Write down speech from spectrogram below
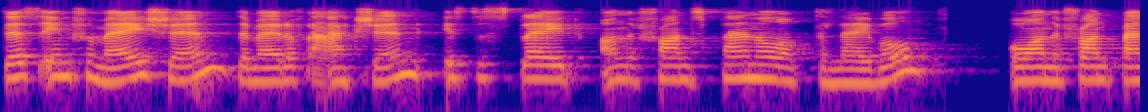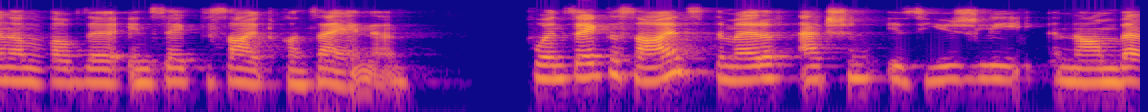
This information, the mode of action, is displayed on the front panel of the label or on the front panel of the insecticide container. For insecticides, the mode of action is usually a number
